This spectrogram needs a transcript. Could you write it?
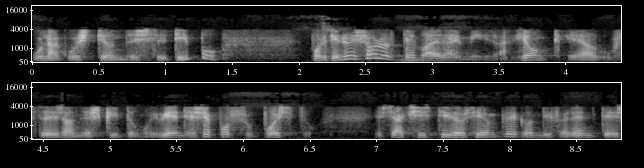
una cuestión de este tipo. Porque no es solo el tema de la inmigración, que ustedes han descrito muy bien, ese por supuesto, ese ha existido siempre con diferentes,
